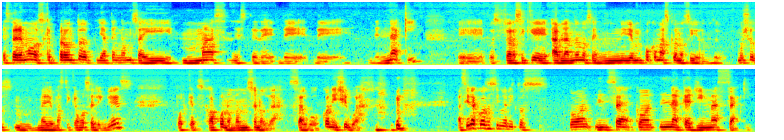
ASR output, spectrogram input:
esperemos que pronto ya tengamos ahí más este, de, de, de, Naki. Eh, pues ahora sí que hablándonos en un idioma un poco más conocido. Muchos medio masticamos el inglés porque pues Japón nomás no se nos da, salvo con Ishiwa. Así la cosa, señoritos, con, con Nakajima Saki.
